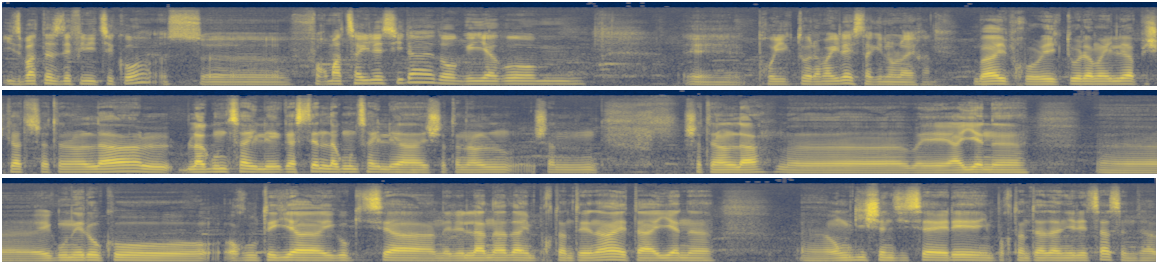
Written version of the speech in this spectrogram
izbatez definitzeko, uh, formatzaile zira edo gehiago e, proiektu eramailea ez dakit nola egan? Bai, proiektu eramailea pixkat esaten alda, laguntzaile, gazten laguntzailea esaten alda, uh, haien uh, eguneroko ordutegia egokitzea nire lana da importanteena eta haien Uh, ongi sentzizea ere importantea da niretzat, eta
